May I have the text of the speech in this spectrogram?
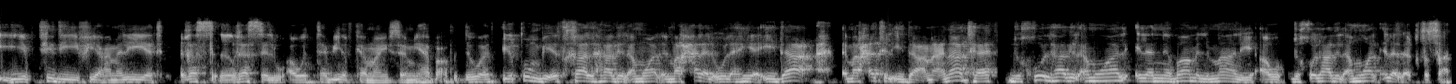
يبتدي في عملية غسل الغسل أو التبييض كما يسميها بعض الدول، يقوم بإدخال هذه الأموال، المرحلة الأولى هي ايداع مرحلة الإيداع معناتها دخول هذه الأموال إلى النظام المالي أو دخول هذه الأموال إلى الاقتصاد.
